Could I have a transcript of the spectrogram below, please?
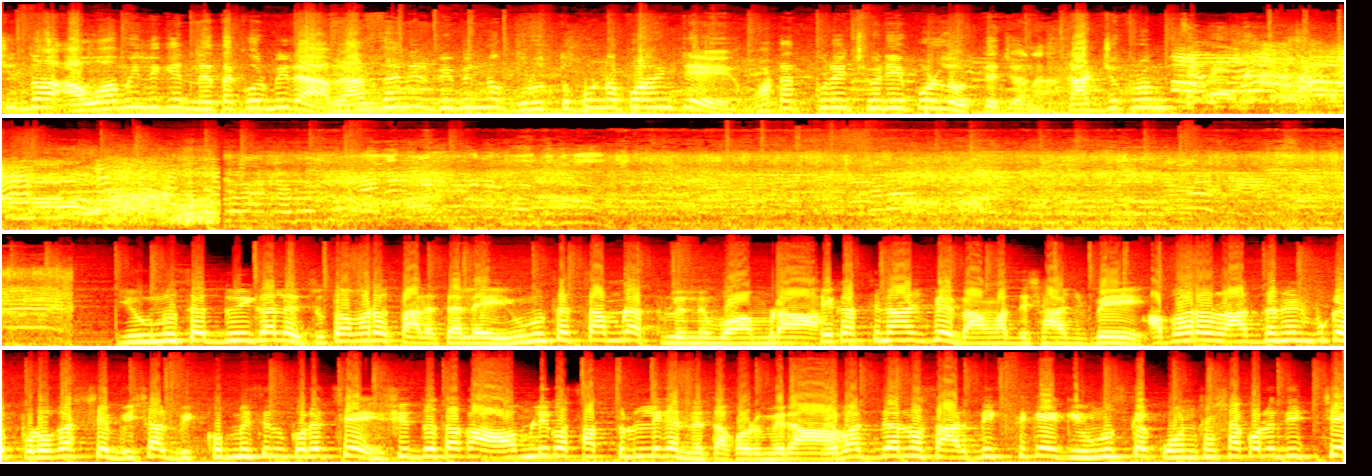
নিষিদ্ধ আওয়ামী লীগের নেতাকর্মীরা রাজধানীর বিভিন্ন গুরুত্বপূর্ণ পয়েন্টে হঠাৎ করে ছড়িয়ে পড়ল উত্তেজনা। কার্যক্রম ইউনুসের দুই গালে জুতো মারো, তালে তালে ইউনুসের চামড়া তুলে নেব আমরা। শেখ হাসিনা আসবে, বাংলাদেশ আসবে। আবারও রাজধানীর বুকে প্রকাশ্যে বিশাল বিক্ষোভ মিছিল করেছে নিষিদ্ধ থাকা আওয়ামী লীগ ও ছাত্রলীগের নেতাকর্মীরা। এবার যেন চারদিক থেকে ইউনুসকে কোণঠাসা করে দিচ্ছে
